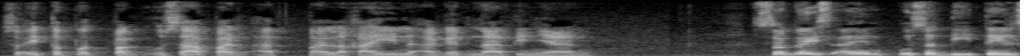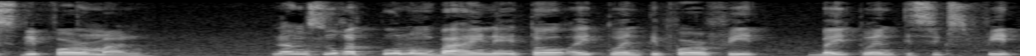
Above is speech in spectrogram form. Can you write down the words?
So ito po pag-usapan at talakayin na agad natin yan. So guys, ayon po sa details ni Foreman, na sukat po ng bahay na ito ay 24 feet by 26 feet.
